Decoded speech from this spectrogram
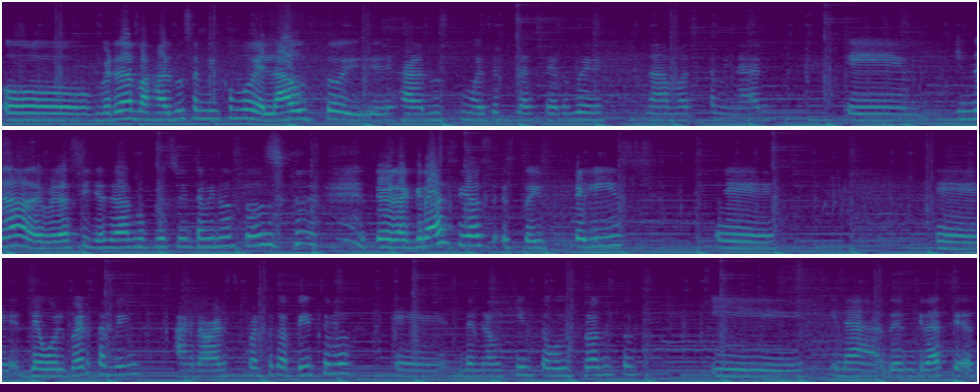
O, ¿verdad? Bajarnos también como del auto y dejarnos como ese placer de nada más caminar. Eh, y nada, de verdad, sí, ya se van a cumplir 30 minutos. de verdad, gracias. Estoy feliz eh, de volver también a grabar este cuarto capítulo. vendrá un quinto muy pronto. Y, nada, gracias.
